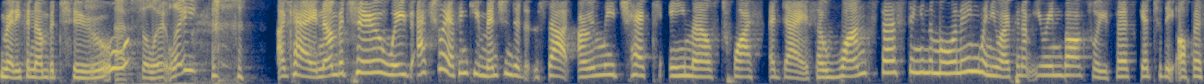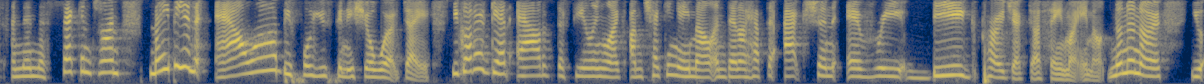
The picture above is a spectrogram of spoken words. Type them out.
Ready for number two? Absolutely. Okay, number two, we've actually, I think you mentioned it at the start, only check emails twice a day. So once first thing in the morning when you open up your inbox or you first get to the office, and then the second time, maybe an hour before you finish your workday. You got to get out of the feeling like I'm checking email and then I have to action every big project I see in my email. No, no, no. You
